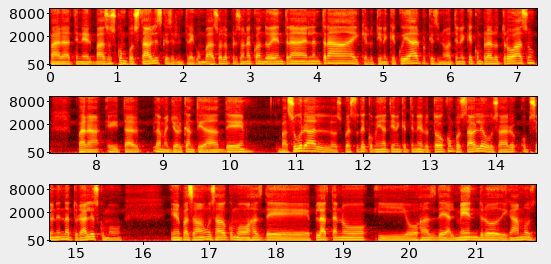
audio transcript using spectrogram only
para tener vasos compostables, que se le entrega un vaso a la persona cuando entra en la entrada y que lo tiene que cuidar, porque si no va a tener que comprar otro vaso para evitar la mayor cantidad de basura. Los puestos de comida tienen que tener o todo compostable o usar opciones naturales como en el pasado han usado como hojas de plátano y hojas de almendro, digamos,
